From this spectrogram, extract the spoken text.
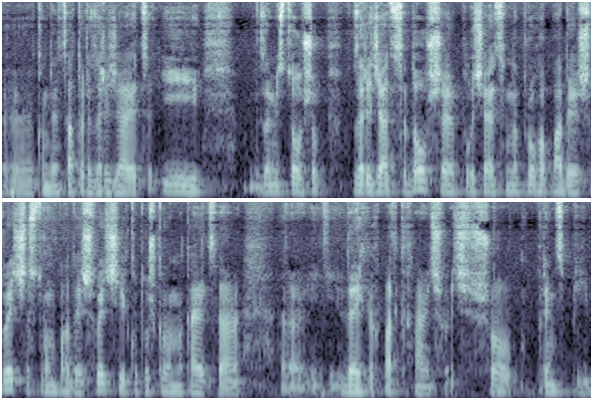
е, конденсатори заряджаються. І замість того, щоб заряджатися довше, виходить, напруга падає швидше, струм падає швидше, і кутушка вимикається е, в деяких випадках навіть швидше, що в принципі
